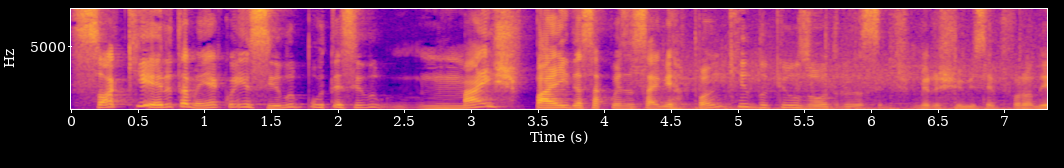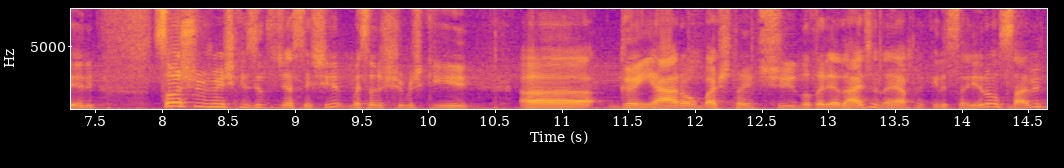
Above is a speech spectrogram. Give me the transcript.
Só que ele também é conhecido por ter sido mais pai dessa coisa cyberpunk do que os outros, assim. Os primeiros filmes sempre foram dele. São os filmes meio esquisitos de assistir, mas são os filmes que uh, ganharam bastante notoriedade na época que eles saíram, sabe?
